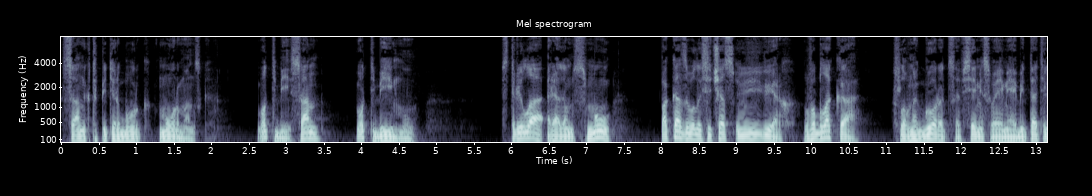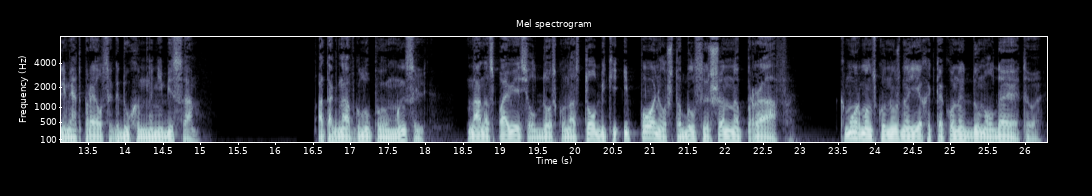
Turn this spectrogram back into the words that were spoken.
Санкт-Петербург-Мурманск. Вот тебе и Сан, вот тебе и Му. Стрела рядом с Му показывала сейчас вверх, в облака, словно город со всеми своими обитателями отправился к духам на небесам. Отогнав глупую мысль, Нанос повесил доску на столбике и понял, что был совершенно прав. К Мурманску нужно ехать, как он и думал до этого –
